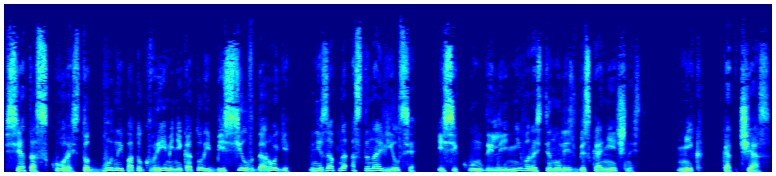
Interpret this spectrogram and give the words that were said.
Вся та скорость, тот бурный поток времени, который бесил в дороге, внезапно остановился, и секунды лениво растянулись в бесконечность. Миг — как час,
